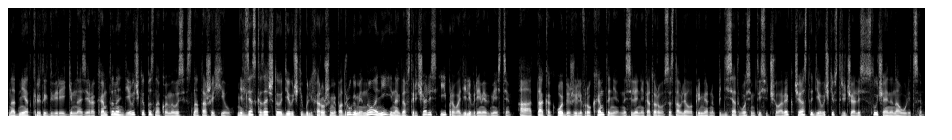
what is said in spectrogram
на дне открытых дверей гимназии Рокхэмптона девочка познакомилась с Наташей Хилл. Нельзя сказать, что девочки были хорошими подругами, но они иногда встречались и проводили время вместе. А так как обе жили в Рокхэмптоне, население которого составляло примерно 58 тысяч человек, часто девочки встречались случайно на улице.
